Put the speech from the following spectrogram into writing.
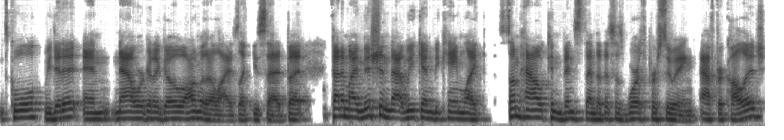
it's cool, we did it, and now we're gonna go on with our lives, like you said. But kind of my mission that weekend became like somehow convince them that this is worth pursuing after college.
